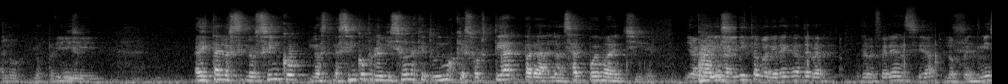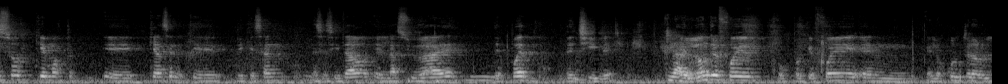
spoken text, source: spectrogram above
a los, los permisos? y- Ahí están los, los cinco, los- las cinco previsiones que tuvimos que sortear para lanzar poemas en Chile. Y acá hay una lista para que tengan de, de referencia los permisos que, hemos, eh, que, hacen, que, de que se han necesitado en las ciudades después de Chile. Claro. En Londres fue porque fue en, en los Cultural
